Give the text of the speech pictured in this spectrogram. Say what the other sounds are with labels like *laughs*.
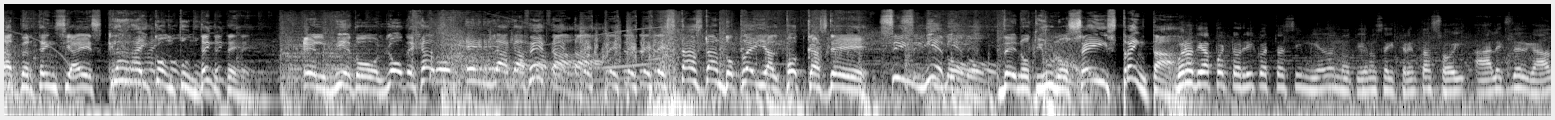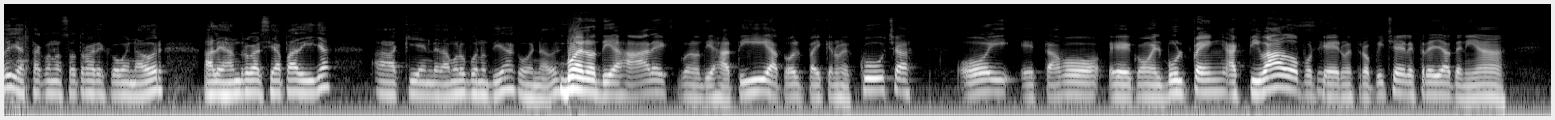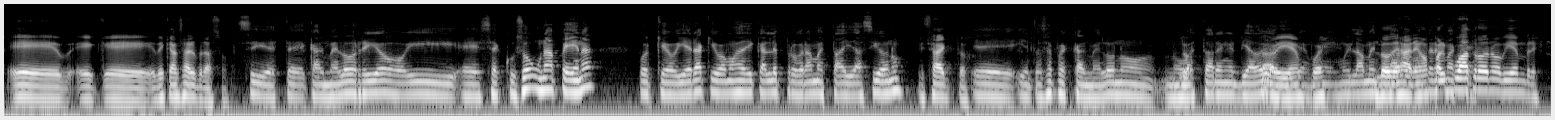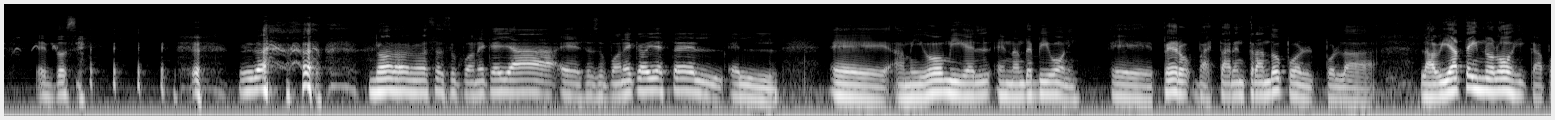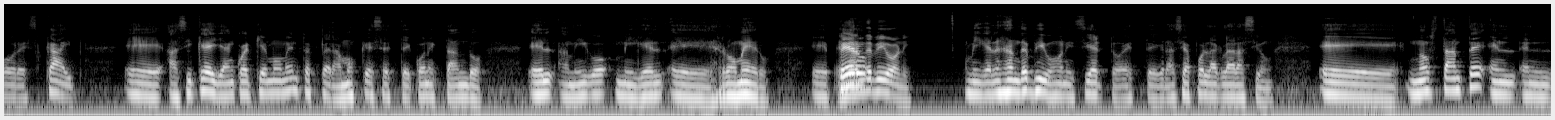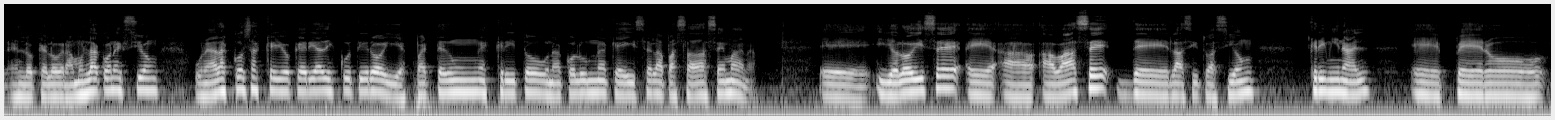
La advertencia es clara y contundente. El miedo lo dejaron en la gaveta. Le, estás dando play al podcast de Sin, miedo, de Noti1630. Buenos días, Puerto Rico. Esto es Sin Miedo en Noti1630. Soy Alex Delgado y ya está con nosotros el exgobernador Alejandro García Padilla, a quien le damos los buenos días, gobernador. Buenos días, Alex. Buenos días a ti, a todo el país que nos escucha. Hoy estamos eh, con el bullpen activado porque nuestro pitcher de la estrella tenía eh, eh, que descansar el brazo. Sí, este Carmelo Ríos hoy se excusó. Una pena porque hoy era que íbamos a dedicarle el programa a Estadidad, ¿sí o no? Exacto. y entonces, pues Carmelo no, no va a estar en el día de hoy. Está bien, pues. Muy, lamentable. Lo dejaremos para el 4 de noviembre. Entonces. *laughs* Mira. *laughs* no, no, no. Se supone que ya. se supone que hoy esté el eh, amigo Miguel Hernández Biboni, eh, pero va a estar entrando por, la, vía tecnológica, por Skype. Eh, así que ya en cualquier momento esperamos que se esté conectando el amigo Miguel Romero. pero, Hernández Biboni. Miguel Hernández Biboni, cierto. Este, gracias por la aclaración. no obstante, en, en, lo que logramos la conexión, una de las cosas que yo quería discutir hoy es parte de un escrito, una columna que hice la pasada semana. Eh, y yo lo hice eh, a, base de la situación criminal, eh, pero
